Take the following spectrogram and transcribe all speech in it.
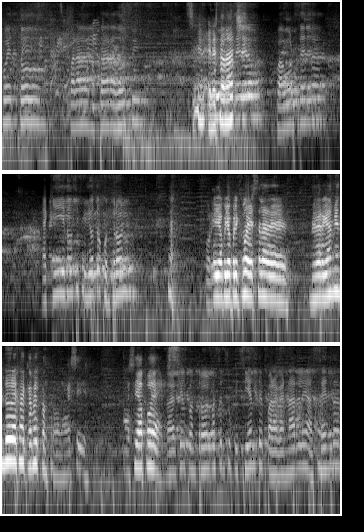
fue todo para matar a Dosi. Sí, en, esta match. Favor Z. Aquí Dosi pidió otro control. Yo, yo aplico esta, la de. Me verguean bien duro, déjame cambiar el control. A ver si. Así va a poder. A ver si el control va a ser suficiente para ganarle a Sender.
